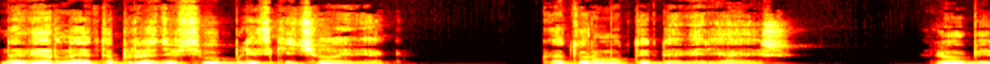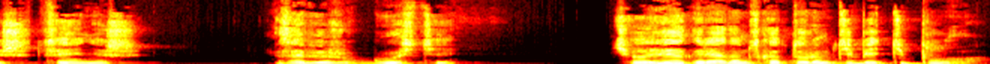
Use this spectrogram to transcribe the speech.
Наверное, это прежде всего близкий человек, которому ты доверяешь, любишь, ценишь, зовешь в гости. Человек, рядом с которым тебе тепло.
